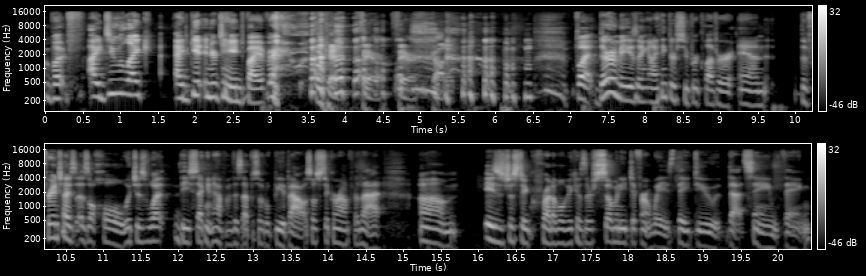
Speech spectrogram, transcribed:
but I do like i'd get entertained by it very well Okay. fair. Fair. Got it. but they're amazing and i think they're super clever and the franchise as a whole which is what the second half of this episode will be about so stick around for that um is just incredible because there's so many different ways they do that same thing.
